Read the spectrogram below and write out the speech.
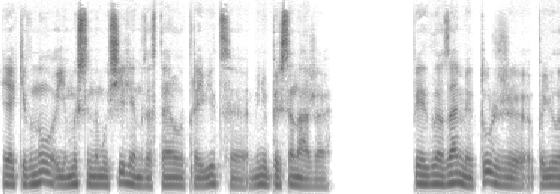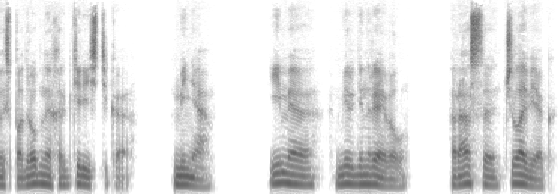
Я кивнул и мысленным усилием заставил проявиться меню персонажа. Перед глазами тут же появилась подробная характеристика. Меня. Имя Мирдин Ревел. Раса – человек.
